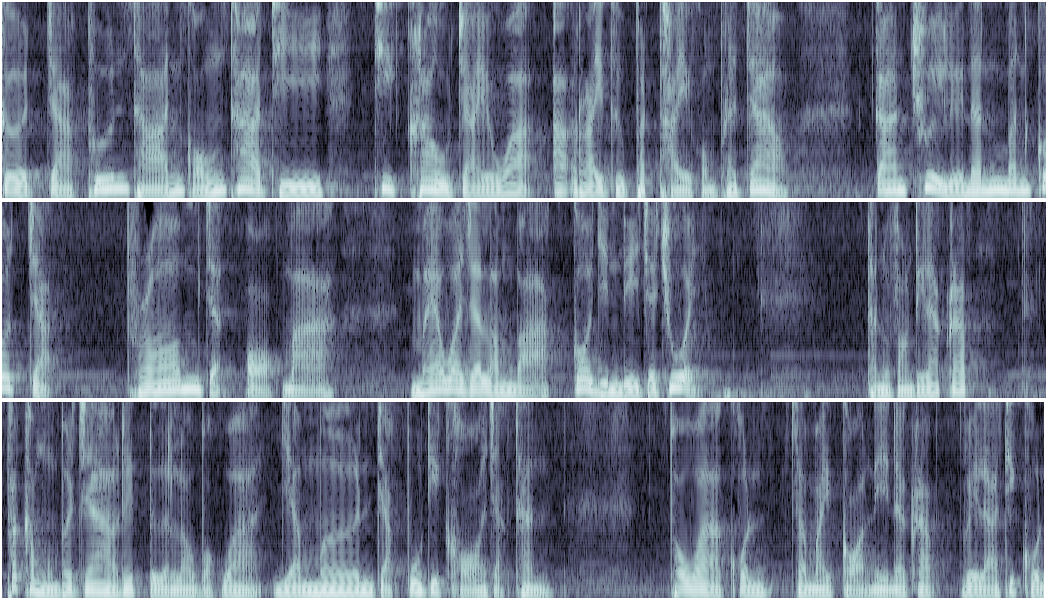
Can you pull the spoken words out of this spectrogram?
เกิดจากพื้นฐานของท่าที ที่เข้าใจว่าอะไรคือพระไถ่ของพระเจ้า การช่วยเหลือนั้นมันก็จะพร้อมจะออกมา แม้ว่าจะลำบากก็ยินดีจะช่วยท่านผู้ฟังที่รักครับ พระคำของพระเจ้าได้เตือนเราบอกว่า อย่าเมินจากผู้ที่ขอจากท่าน เพราะว่าคนสมัยก่อนนี้นะครับ เวลาที่คน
